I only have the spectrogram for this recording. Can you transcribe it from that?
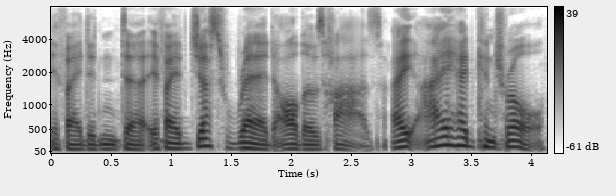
if I didn't, uh, if I had just read all those ha's. I, I had control.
